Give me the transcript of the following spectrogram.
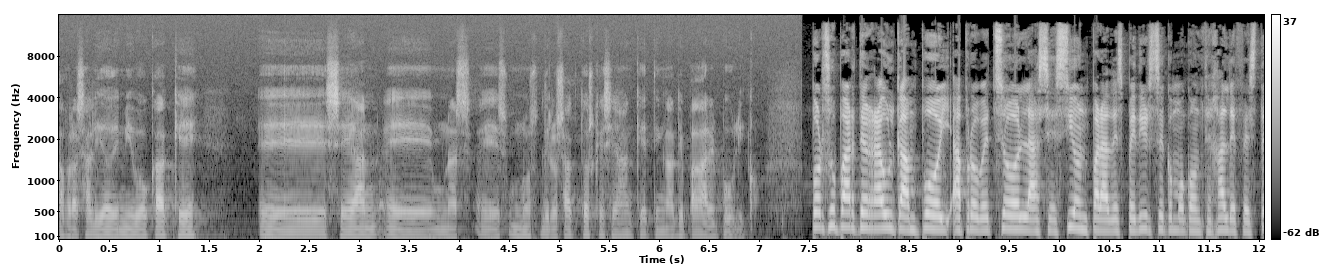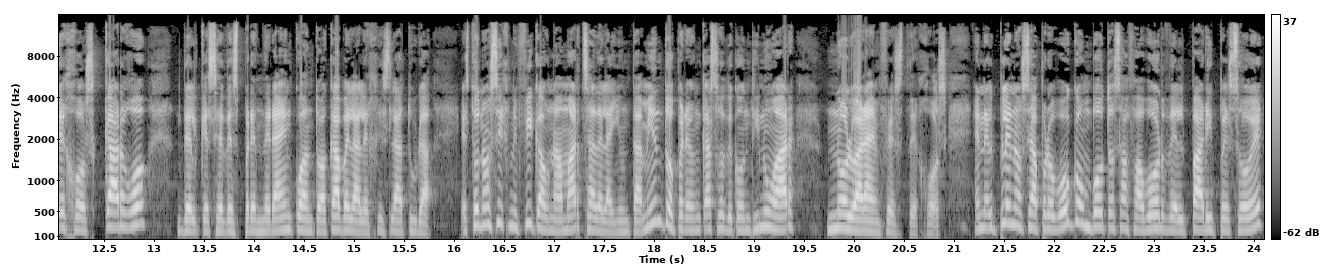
habrá salido de mi boca que eh, sean eh, unas, unos de los actos que sean que tenga que pagar el público. Por su parte, Raúl Campoy aprovechó la sesión para despedirse como concejal de festejos, cargo del que se desprenderá en cuanto acabe la legislatura. Esto no significa una marcha del ayuntamiento, pero en caso de continuar, no lo hará en festejos. En el Pleno se aprobó con votos a favor del PAR y PSOE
